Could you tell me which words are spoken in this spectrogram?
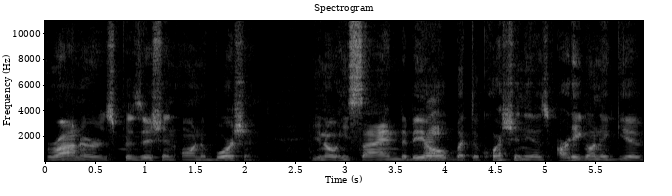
Rauner's position on abortion. You know, he signed the bill, Right. but the question is, are they going to give,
